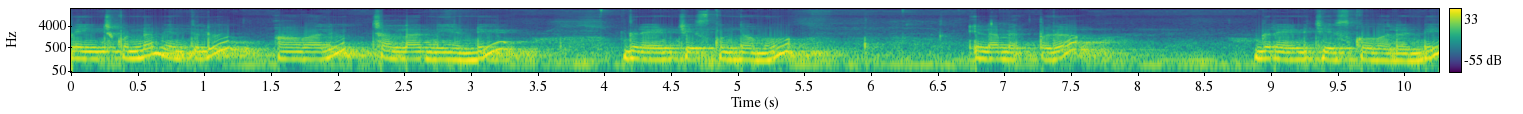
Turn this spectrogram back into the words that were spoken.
వేయించుకున్న మెంతులు ఆవాలు చల్లారినాయండి. గ్రైండ్ చేసుకుందాము. ఇలా మెత్తగా గ్రైండ్ చేసుకోవాలండి.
